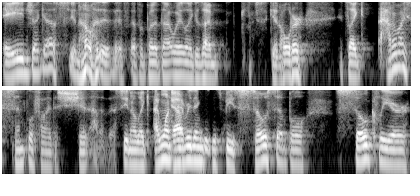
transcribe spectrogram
age, I guess, you know, if, if I put it that way, like as I just get older, it's like, how do I simplify the shit out of this? You know, like I want yep. everything to just be so simple, so clear.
